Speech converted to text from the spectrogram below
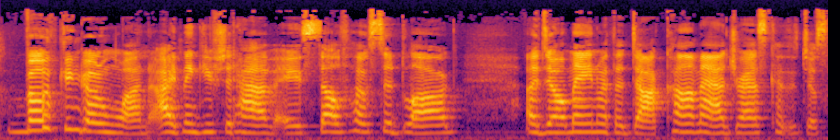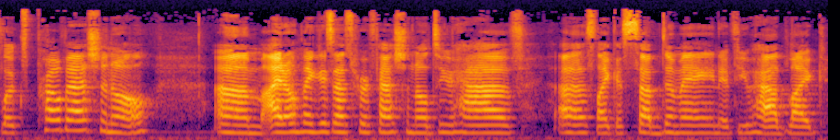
both can go in one. I think you should have a self-hosted blog, a domain with a .com address because it just looks professional. Um, I don't think it's as professional to have as like a subdomain if you had like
